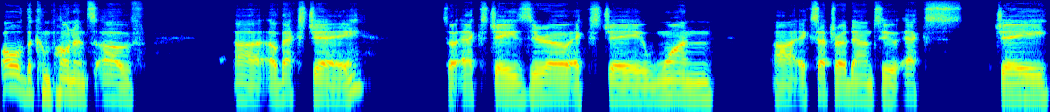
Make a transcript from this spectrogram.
all of the components of, uh, of xj. So xj0, xj1, uh, etc. down to x j,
